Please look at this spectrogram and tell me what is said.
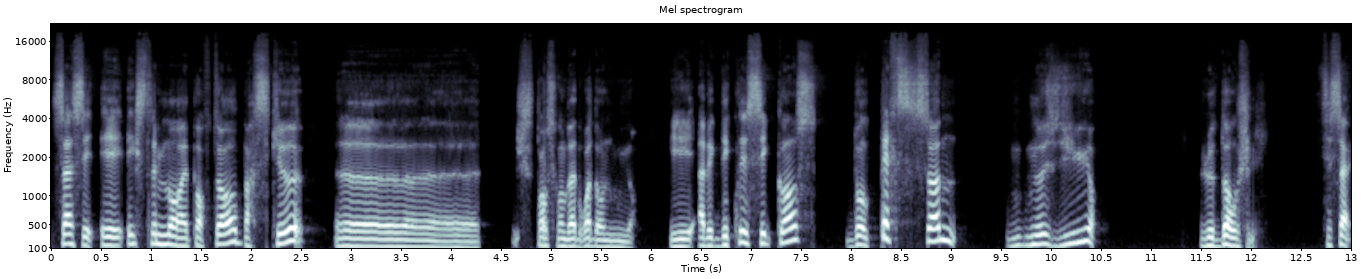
Ça, c'est extrêmement important parce que euh, je pense qu'on va droit dans le mur. Et avec des conséquences dont personne mesure le danger. C'est ça.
